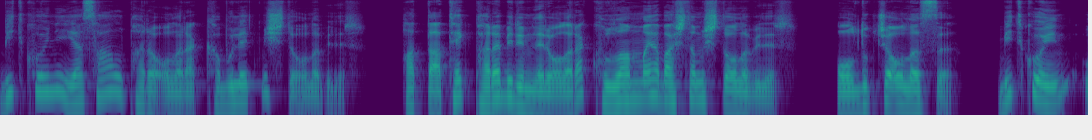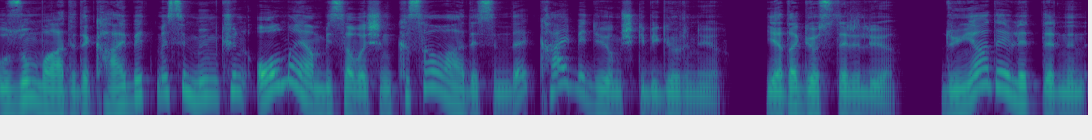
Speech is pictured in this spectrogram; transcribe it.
Bitcoin'i yasal para olarak kabul etmiş de olabilir. Hatta tek para birimleri olarak kullanmaya başlamış da olabilir. Oldukça olası. Bitcoin uzun vadede kaybetmesi mümkün olmayan bir savaşın kısa vadesinde kaybediyormuş gibi görünüyor ya da gösteriliyor. Dünya devletlerinin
